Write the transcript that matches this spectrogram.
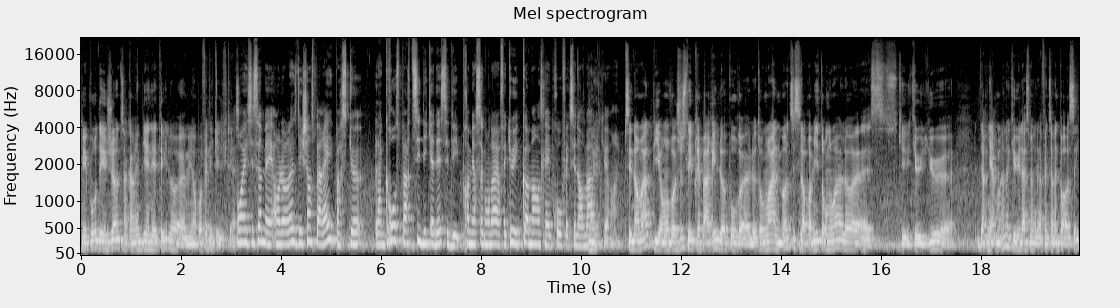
Mais pour des jeunes, ça a quand même bien été, là, euh, mais ils n'ont pas fait les qualifications. Ouais, c'est ça, mais on leur laisse des chances pareilles parce que la grosse partie des cadets, c'est des premières secondaires. Fait qu'eux, ils commencent l'impro. Fait que c'est normal Ouais. C'est normal, puis on va juste les préparer là, pour euh, le tournoi Alma. C'est leur premier tournoi là, euh, qui, qui a eu lieu euh, dernièrement, là, qui a eu la, semaine, la fin de semaine passée.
